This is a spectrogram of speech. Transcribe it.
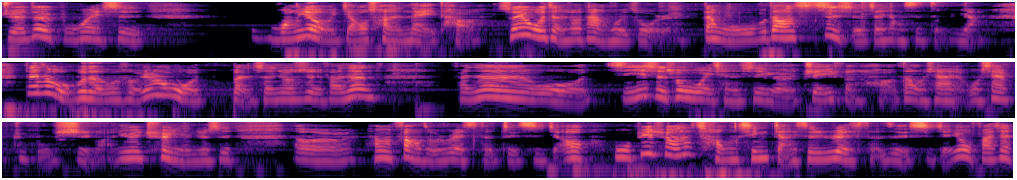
绝对不会是网友谣传的那一套，所以我只能说他很会做人，但我我不知道事实的真相是怎么样，但是我不得不说，因为我本身就是反正。反正我即使说我以前是一个 J 粉好，但我现在我现在就不是嘛，因为去年就是呃他们放走 Rest 这个事件哦，我必须要再重新讲一次 Rest 这个事件，因为我发现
